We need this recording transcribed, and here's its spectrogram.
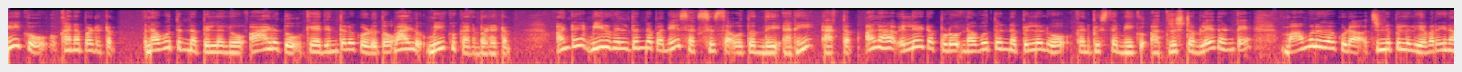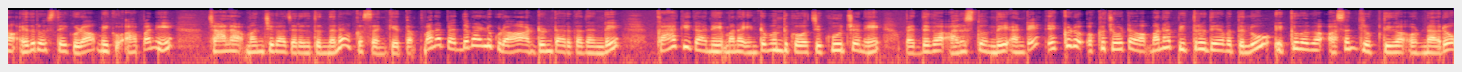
మీకు కనపడటం. నవ్వుతున్న పిల్లలు ఆడుతూ కేరింతలు కొడుతూ వాళ్ళు మీకు కనబడటం. అంటే మీరు వెళ్తున్న పని సక్సెస్ అవుతుంది అని అర్థం. అలా వెళ్ళేటప్పుడు నవ్వుతున్న పిల్లలు కనిపిస్తే మీకు అదృష్టం. లేదంటే మామూలుగా కూడా చిన్నపిల్లలు ఎవరైనా ఎదురొస్తే కూడా మీకు ఆ పని చాలా మంచిగా జరుగుతుందని ఒక సంకేతం. మన పెద్దవాళ్ళు కూడా అంటుంటారు కదండి కాకి కానీ మన ఇంటి ముందుకు వచ్చి కూర్చొని పెద్దగా అరుస్తుంది అంటే ఎక్కడో ఒక చోట మన పితృదేవతలు ఎక్కువగా అసంతృప్తిగా ఉన్నారు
